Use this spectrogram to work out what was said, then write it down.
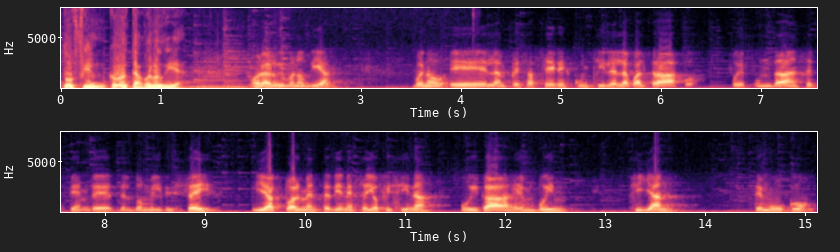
to fin. ¿Cómo estás? Buenos días. Hola Luis, buenos días. Bueno, eh, la empresa Ceres Kun Chile, en la cual trabajo, fue fundada en septiembre del 2016 y actualmente tiene seis oficinas ubicadas en Buin, Chillán, Temuco,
